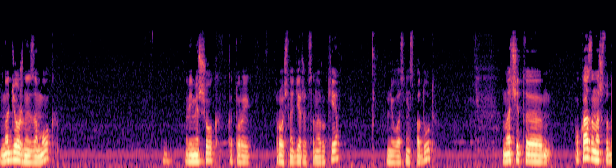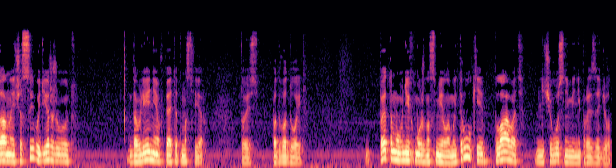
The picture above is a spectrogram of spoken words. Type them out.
Надежный замок. Ремешок, который прочно держится на руке, они у вас не спадут. Значит, э, указано, что данные часы выдерживают давление в 5 атмосфер, то есть под водой. Поэтому в них можно смело мыть руки, плавать, ничего с ними не произойдет.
